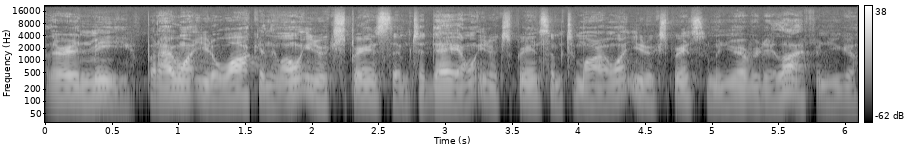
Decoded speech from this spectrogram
They're in me. But I want you to walk in them. I want you to experience them today. I want you to experience them tomorrow. I want you to experience them in your everyday life. And you go,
